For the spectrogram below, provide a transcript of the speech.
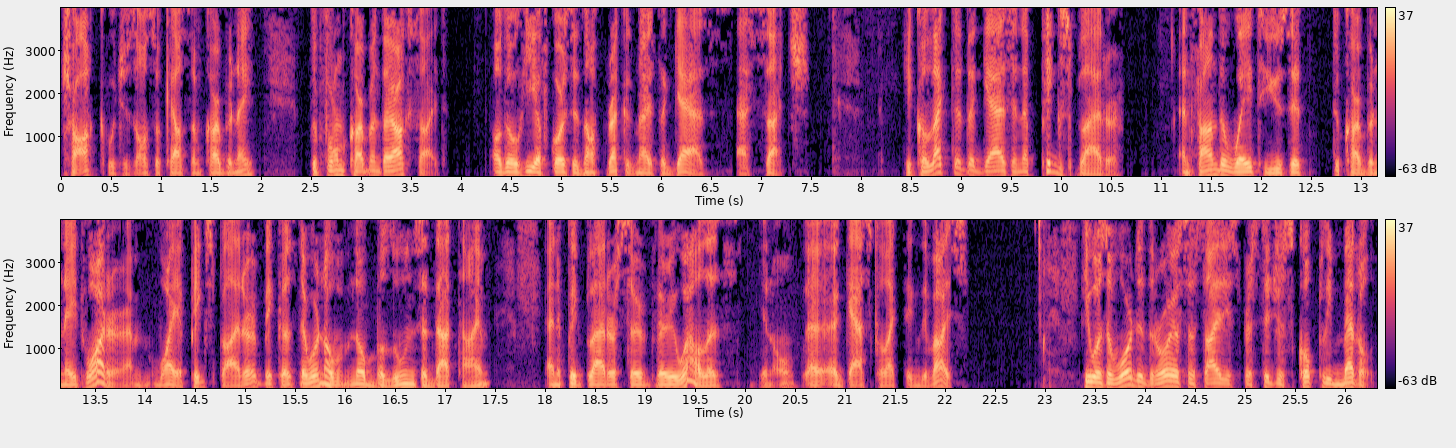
chalk, which is also calcium carbonate, to form carbon dioxide, although he, of course, did not recognize the gas as such. He collected the gas in a pig's bladder and found a way to use it to carbonate water. why a pig's bladder? Because there were no, no balloons at that time and a pig bladder served very well as, you know, a, a gas collecting device. He was awarded the Royal Society's prestigious Copley Medal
